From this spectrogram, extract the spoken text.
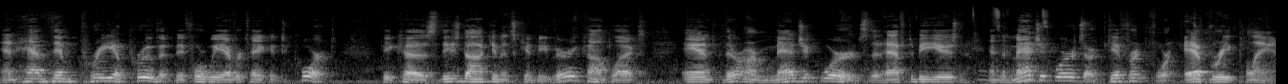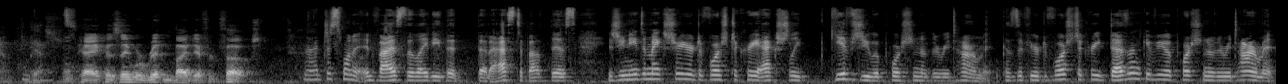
and have them pre approve it before we ever take it to court. Because these documents can be very complex and there are magic words that have to be used, and the magic words are different for every plan. Yes. Okay, because they were written by different folks. I just want to advise the lady that, that asked about this is you need to make sure your divorce decree actually gives you a portion of the retirement because if your divorce decree doesn't give you a portion of the retirement,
